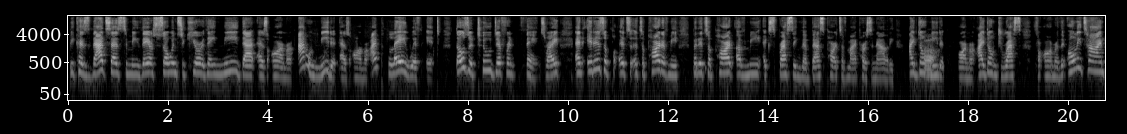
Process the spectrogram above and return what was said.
because that says to me they are so insecure, they need that as armor. I don't need it as armor, I play with it. Those are two different things right and it is a it's it's a part of me but it's a part of me expressing the best parts of my personality i don't oh. need it armor. I don't dress for armor. The only time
